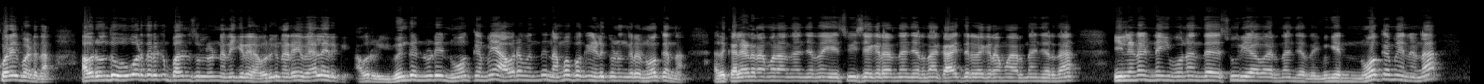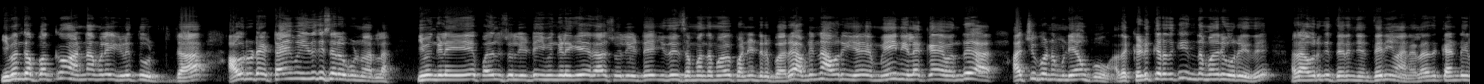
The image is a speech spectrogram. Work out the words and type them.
குறைபாடு தான். அவர் வந்து ஒவ்வொருத்தருக்கும் பதில் சொல்லணும்னு நினைக்கிறார். அவருக்கு நிறைய வேலை இருக்குது அவர் இவங்களுடைய நோக்கமே அவரை வந்து நம்ம பக்கம் இழுக்கணுங்கிற நோக்கம் தான். அது கல்யாணராமராக இருந்தாலும் சரி தான் எஸ்வி சேகராக இருந்தாலும் சரி தான் காயத்ரி ரகரமாக இருந்தாலும் சரி தான் இல்லைன்னா இன்றைக்கி போனால் இந்த சூர்யாவாக இருந்தாலும் சரி தான் இவங்க நோக்கமே என்னென்னா இவங்க பக்கம் அண்ணாமலை இழுத்து விட்டுட்டா அவருடைய டைமை இதுக்கு செலவு பண்ணுவார்ல. இவங்களையே பதில் சொல்லிட்டு இவங்களுக்கே ஏதாவது சொல்லிட்டு இது சம்மந்தமாகவே பண்ணிட்டு இருப்பாரு அப்படின்னா அவர் மெயின் இலக்கை வந்து அச்சீவ் பண்ண முடியாமல் போகும். அதை கெடுக்கிறதுக்கு இந்த மாதிரி ஒரு இது அது அவருக்கு தெரிஞ்ச தெரியும். அதனால் அது கண்டு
